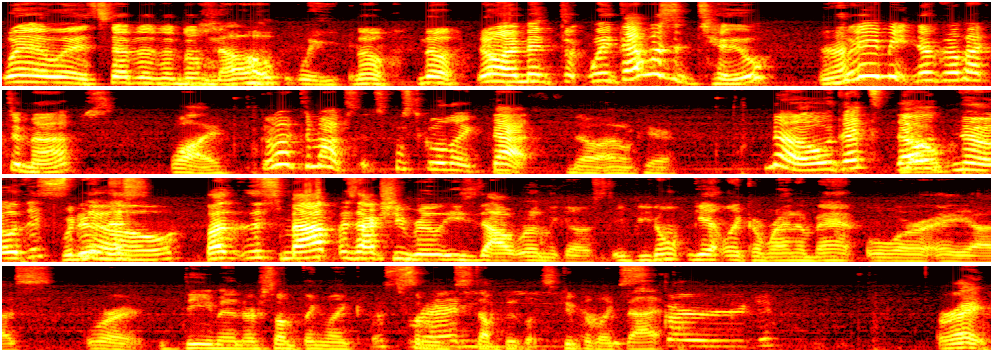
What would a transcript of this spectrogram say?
Wait, wait. Stop. stop, stop, stop. No, wait. No, no, no. I meant. Th- wait, that wasn't two. Huh? What do you mean? No, go back to maps. Why? Go back to maps. It's supposed to go like that. No, I don't care. No, that's no. No, this We're doing no. But this map is actually really easy to outrun the ghost. If you don't get like a ren event or a uh, or a demon or something like That's something ready. stupid, stupid like that. Scared. All right.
